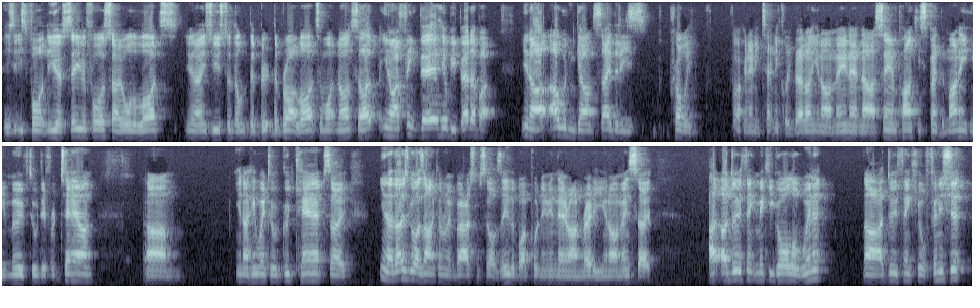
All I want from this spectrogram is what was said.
he's, he's fought in the UFC before, so all the lights, you know, he's used to the the, the bright lights and whatnot. So you know, I think there he'll be better, but you know, I, I wouldn't go and say that he's probably fucking any technically better. You know what I mean? And uh, CM Punk, he spent the money, he moved to a different town. Um, you know, he went to a good camp. So, you know, those guys aren't going to embarrass themselves either by putting him in there unready. You know what I mean? So, I, I do think Mickey Gall will win it. Uh, I do think he'll finish it.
